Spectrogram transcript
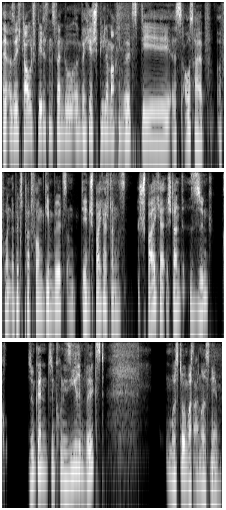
Äh, also ich glaube spätestens, wenn du irgendwelche Spiele machen willst, die es außerhalb von Apples Plattform geben willst und den Speicherstand, Speicherstand synch synchron synchronisieren willst, musst du irgendwas anderes nehmen.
